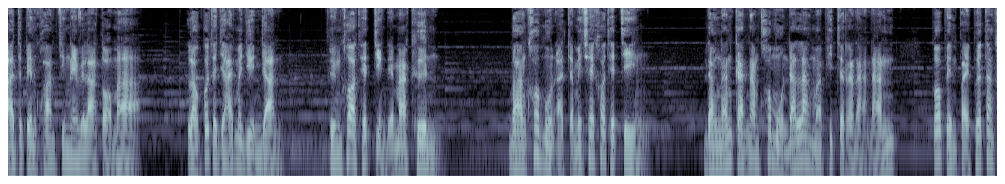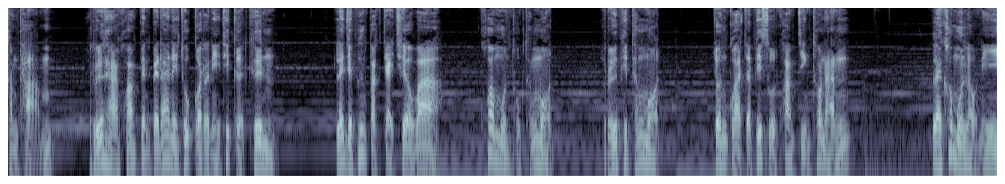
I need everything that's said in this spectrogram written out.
อาจจะเป็นความจริงในเวลาต่อมา เราก็จะย้ายมายืนยัน ถึงข้อเท็จจริงได้มากขึ้น บางข้อมูลอาจจะไม่ใช่ข้อเท็จจริง ดังนั้นการนำข้อมูลด้านล่างมาพิจารณานั้น ก็เป็นไปเพื่อตั้งคำถาม หรือหาความเป็นไปได้ในทุกกรณีที่เกิดขึ้น และอย่าเพิ่งปักใจเชื่อว่า ข้อมูลถูกทั้งหมด หรือผิดทั้งหมด จนกว่าจะพิสูจน์ความจริงเท่านั้น และข้อมูลเหล่านี้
